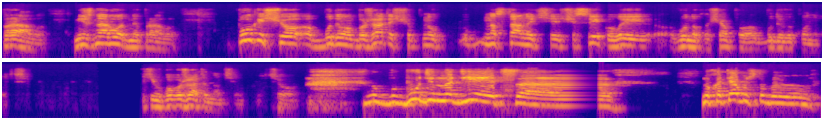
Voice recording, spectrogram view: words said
право, міжнародне право. Поки що будемо бажати, щоб ну настануть часи, коли воно хоча б буде виконуватися. Хотів побажати нам всім цього. Ну, будем надеяться, ну хотя бы, чтобы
